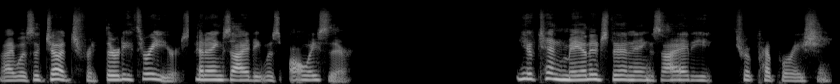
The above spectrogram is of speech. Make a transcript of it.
I was a judge for 33 years. That anxiety was always there. You can manage that anxiety through preparation.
